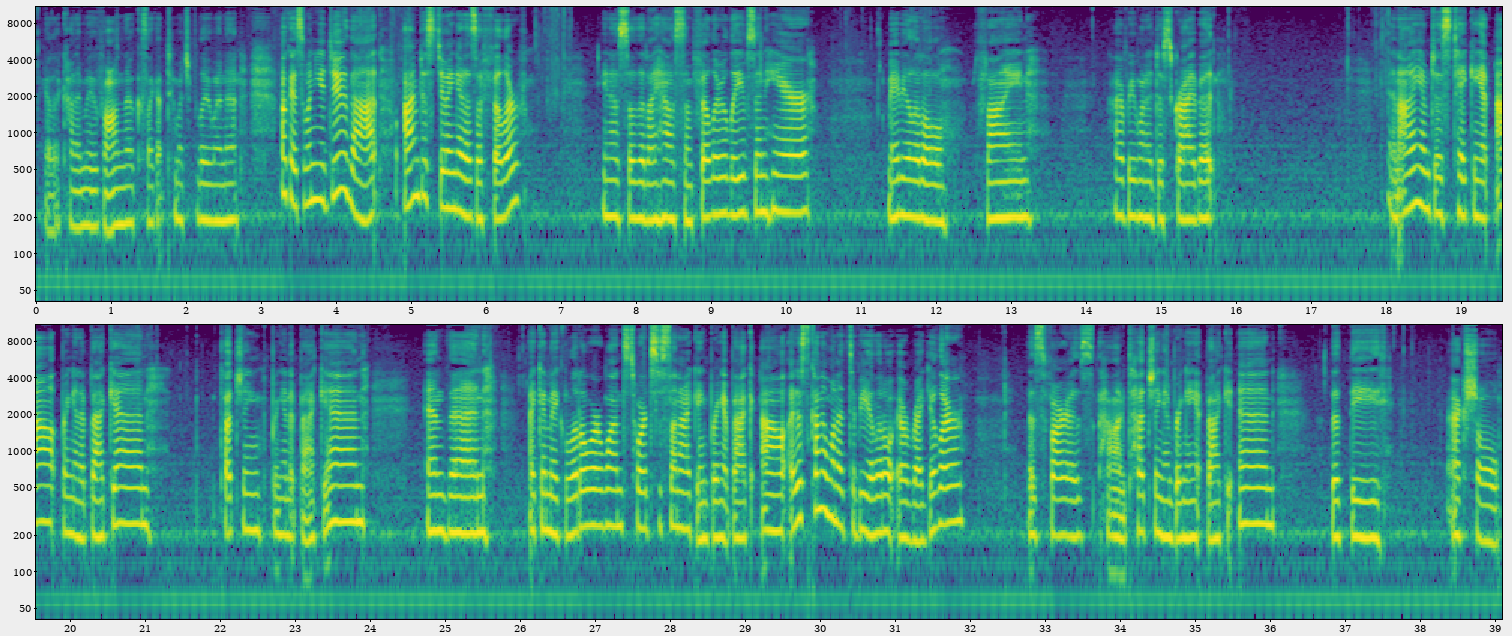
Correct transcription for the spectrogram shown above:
I gotta kind of move on though because I got too much blue in it. Okay, so when you do that, I'm just doing it as a filler, you know, so that I have some filler leaves in here. Maybe a little vine, however you want to describe it. And I am just taking it out, bringing it back in, touching, bringing it back in, and then I can make littler ones towards the center. I can bring it back out. I just kind of want it to be a little irregular as far as how I'm touching and bringing it back in, that the actual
